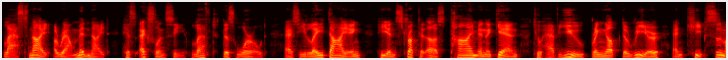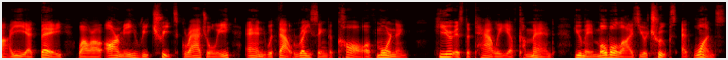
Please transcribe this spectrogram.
Last night, around midnight, His Excellency left this world. As he lay dying, he instructed us time and again to have you bring up the rear and keep Sima Yi at bay while our army retreats gradually and without raising the call of mourning. Here is the tally of command. You may mobilize your troops at once.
